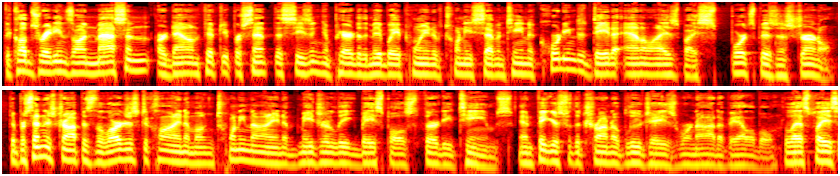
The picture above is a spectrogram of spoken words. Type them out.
The club's ratings on MASN are down 50% this season compared to the midway point of 2017, according to data analyzed by Sports Business Journal. The percentage drop is the largest decline among 29 of Major League Baseball's 30 teams, and figures for the Toronto Blue Jays were not available. The last place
